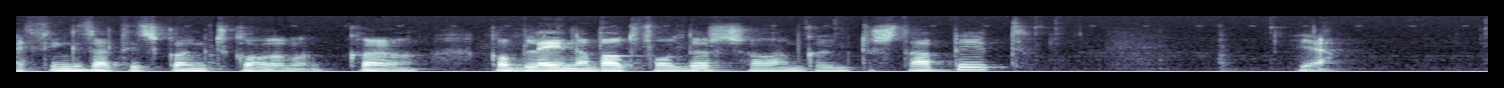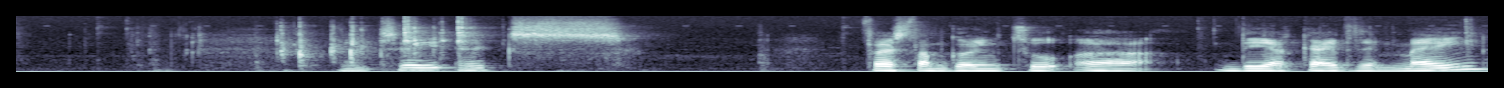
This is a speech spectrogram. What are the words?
I think that it's going to co co complain about folders so I'm going to stop it. Yeah. JX first I'm going to uh, de-archive the main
